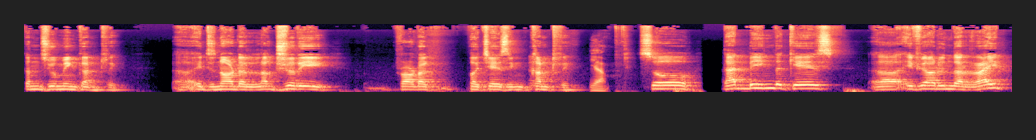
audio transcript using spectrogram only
consuming country. Uh, it's not a luxury product purchasing country. Yeah. So, that being the case, uh, if you are in the right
